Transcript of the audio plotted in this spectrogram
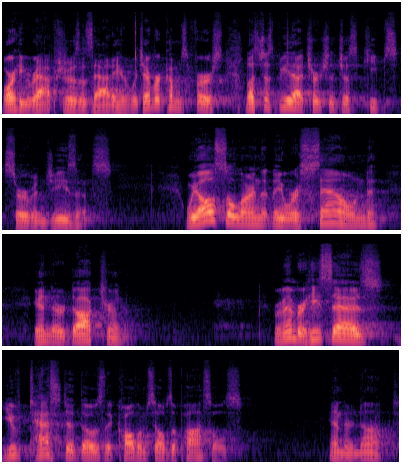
or he raptures us out of here. Whichever comes first, let's just be that church that just keeps serving Jesus. We also learn that they were sound in their doctrine. Remember, he says, You've tested those that call themselves apostles, and they're not.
